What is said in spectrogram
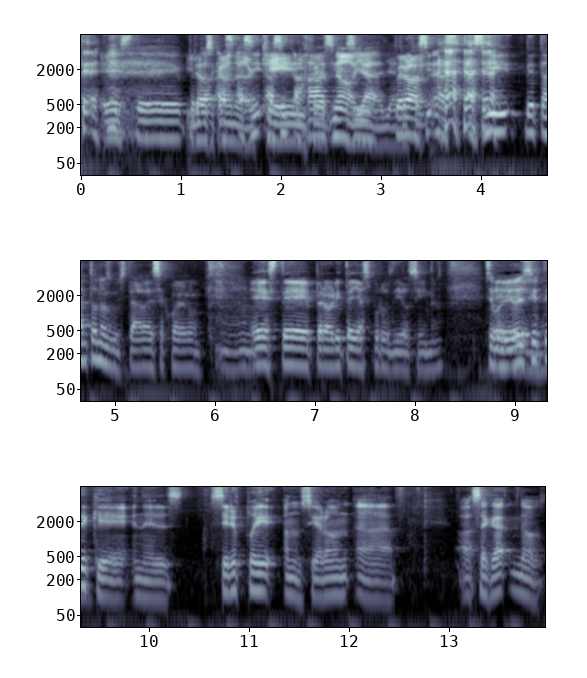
4. este, Y luego sacaron así, así, ajá, sí, no, sí. ya, ya Pero no así, de tanto nos gustaba ese juego. Este, pero ahorita ya es puro DLC, ¿no? Se me olvidó Eh, decirte que en el State of Play anunciaron a, a Sega, no,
